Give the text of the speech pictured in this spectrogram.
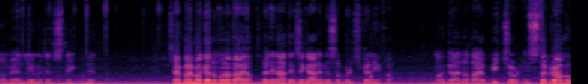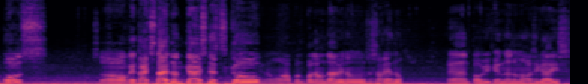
Oh, may unlimited steak din. Siyempre mag-ano muna tayo. Dali natin si Karen doon sa Burj Khalifa. Mag-ano tayo, picture, Instagramables. So, kita kits tayo doon guys. Let's go! Tingnan mo, hapon pa lang, ang dami ng sasakyan, no? Ayan, pa-weekend na naman kasi guys.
